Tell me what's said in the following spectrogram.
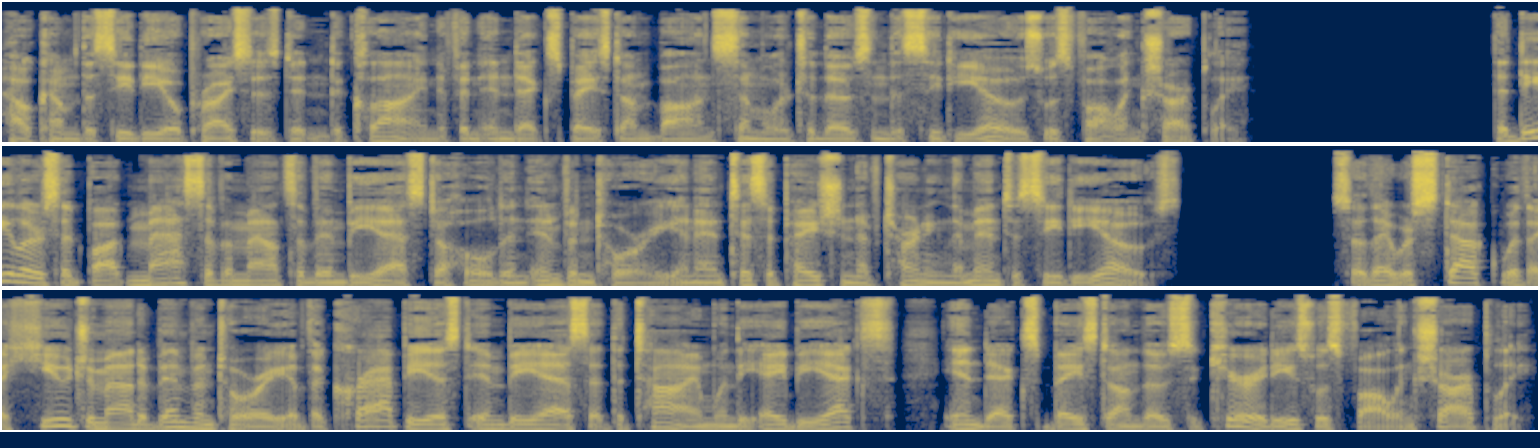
How come the CDO prices didn't decline if an index based on bonds similar to those in the CDOs was falling sharply? The dealers had bought massive amounts of MBS to hold in inventory in anticipation of turning them into CDOs. So they were stuck with a huge amount of inventory of the crappiest MBS at the time when the ABX index based on those securities was falling sharply.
